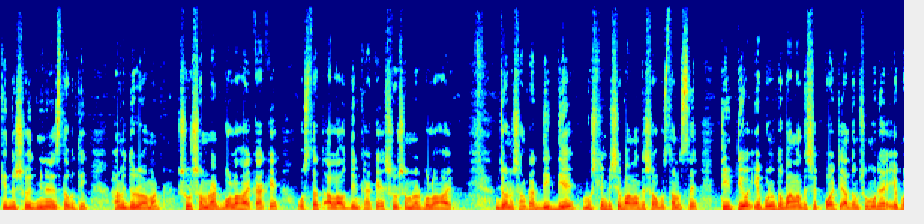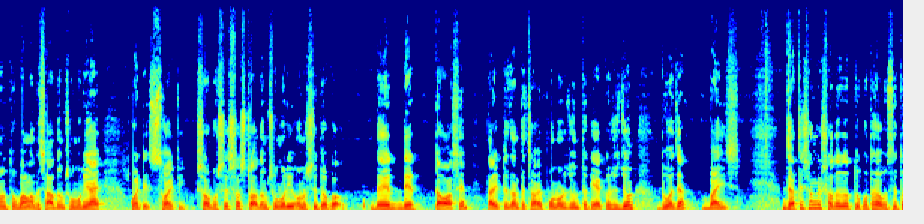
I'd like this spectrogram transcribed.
কেন্দ্রীয় শহীদ মিনারের স্থপতি হামিদুর রহমান। সুর সম্রাট বলা হয় কাকে? ওস্তাদ আলাউদ্দিন খাকে সুর সম্রাট বলা হয়। জনসংখ্যার দিক দিয়ে মুসলিম বিশ্বে বাংলাদেশের অবস্থান আছে তৃতীয়। এ পর্যন্ত বাংলাদেশে কয়টি আদমশুমারি হয়? এ পর্যন্ত বাংলাদেশে আদমশুমারি হয় কয়টি? ছয়টি। সর্বশেষ ষষ্ঠ আদমশুমারি অনুষ্ঠিত ক- এর ডেটটাও আসে। তারিখটা জানতে চাওয়া হয় পনেরো জুন থেকে একুশে জুন দু জাতিসংঘের সদর দপ্তর কোথায় অবস্থিত?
